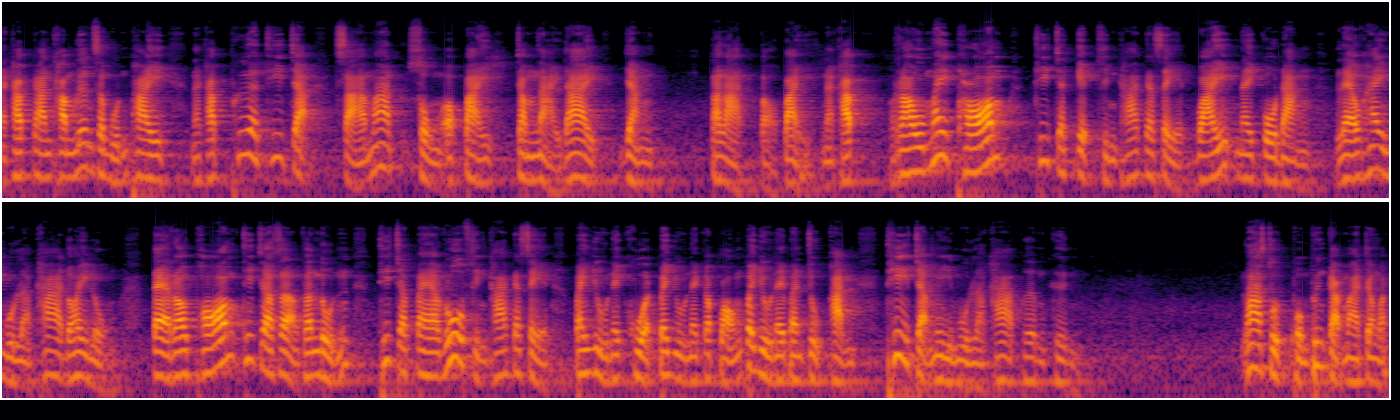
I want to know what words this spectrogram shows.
นะครับการทำเรื่องสมุนไพรนะครับเพื่อที่จะสามารถส่งออกไปจำหน่ายได้อย่าง ตลาดต่อไปนะครับ เราไม่พร้อมที่จะเก็บสินค้าเกษตรไว้ในโกดัง แล้วให้มูลค่าด้อยลง แต่เราพร้อมที่จะสนับสนุนที่จะแปรรูปสินค้าเกษตร ไปอยู่ในขวดไปอยู่ในกระป๋อง ไปอยู่ในบรรจุภัณฑ์ที่จะมีมูลค่าเพิ่มขึ้น ล่าสุดผมเพิ่งกลับมาจังหวัด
